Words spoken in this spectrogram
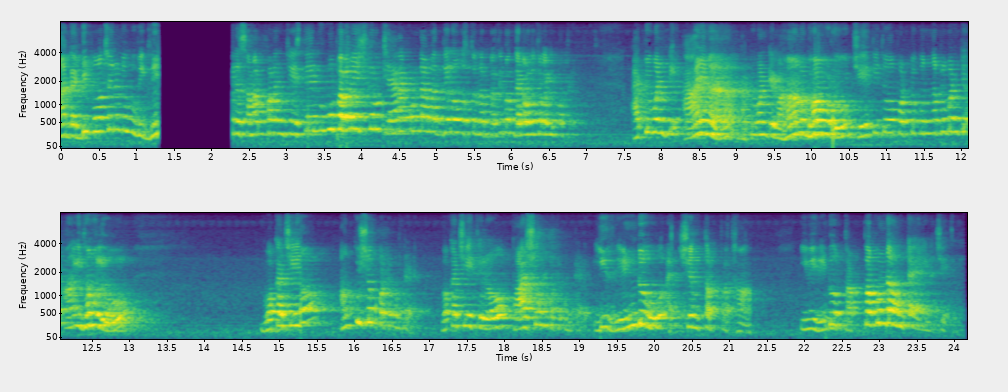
ఆ గడ్డిపోచను నువ్వు విఘ్న నువ్వు పరమేశ్వరుడు చేరకుండా మధ్యలో వస్తున్న ప్రతిబంధకములు తొలగిపోతాయి. అటువంటి ఆయన అటువంటి మహానుభావుడు చేతితో పట్టుకున్నటువంటి ఆయుధములు ఒక చేతిలో అంకుశం పట్టుకుంటాడు ఒక చేతిలో పాశం పట్టుకుంటాడు. ఈ రెండు అత్యంత ప్రధానం. ఇవి రెండు తప్పకుండా ఉంటాయి ఆయన చేతిలో.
